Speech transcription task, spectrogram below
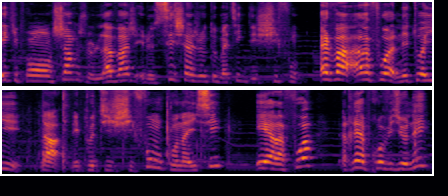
et qui prend en charge le lavage et le séchage automatique des chiffons. Elle va à la fois nettoyer là les petits chiffons qu'on a ici et à la fois réapprovisionner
